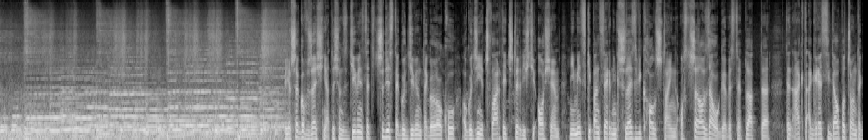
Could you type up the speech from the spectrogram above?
Música Pierwszego września 1939 roku o godzinie 4.48 niemiecki pancernik Schleswig-Holstein ostrzelał załogę Westerplatte. Ten akt agresji dał początek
